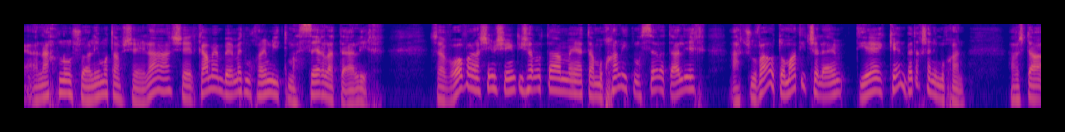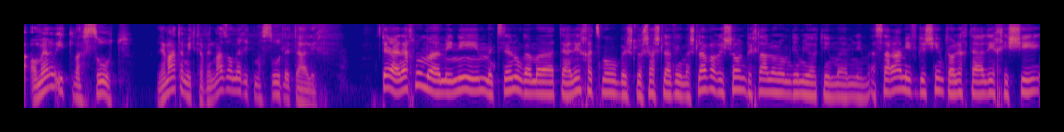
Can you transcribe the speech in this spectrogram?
אנחנו שואלים אותם שאלה של כמה הם באמת מוכנים להתמסר לתהליך. עכשיו רוב האנשים שאם תשאל אותם אתה מוכן להתמסר לתהליך התשובה האוטומטית שלהם תהיה כן בטח שאני מוכן. אבל כשאתה אומר התמסרות למה אתה מתכוון מה זה אומר התמסרות לתהליך. תראה אנחנו מאמינים אצלנו גם התהליך עצמו הוא בשלושה שלבים השלב הראשון בכלל לא לומדים להיות עם מאמנים עשרה מפגשים אתה הולך תהליך אישי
